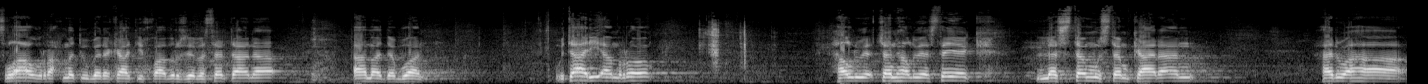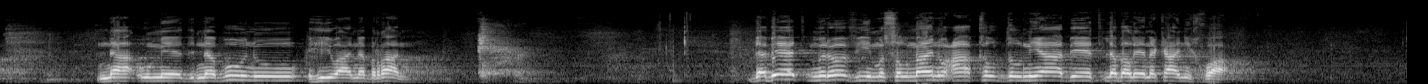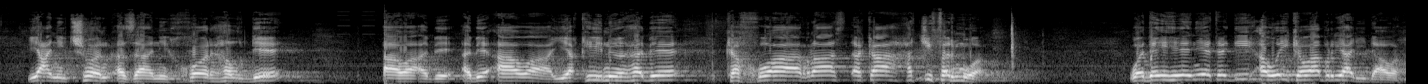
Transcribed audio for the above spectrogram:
سڵاو و ڕەحمەت و بەرەکاتی خوا بڕژێ بەسەرتانا ئامادەبووان وتاری ئەمڕۆ چەند هەڵوێستەیەک لە ستەم و ستەمکاران هەروەها نائومێد نەبوون و هیوانەبڕان دەبێت مرۆڤی مسلمان و عاقڵ دڵنیا بێت لە بەڵێنەکانی خوا یەعنی چۆن ئەزانی خۆر هەڵدێ ئاوا ئەبێ ئەبێ ئاوا یەقین هەبێ کە خوا ڕاست ئەکا هەرچی فەرمووە و دەیهێنێتە دی ئەوەی کەوا بڕیاری داوە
